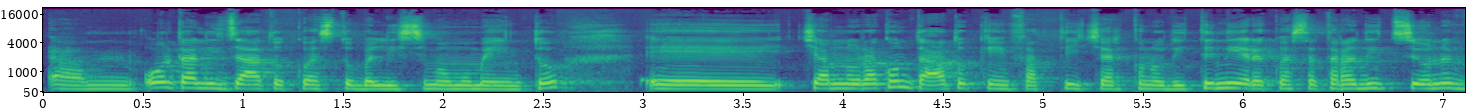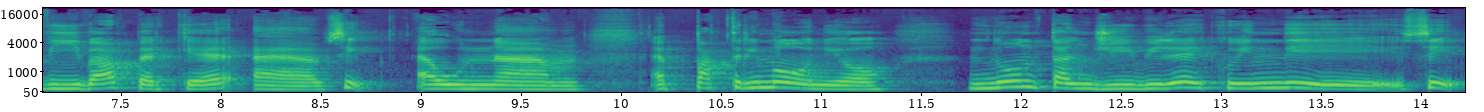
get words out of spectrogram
um, organizzato questo bellissimo momento e ci hanno raccontato che infatti cercano di tenere questa tradizione viva perché eh, sì, è un um, è patrimonio non tangibile e quindi sì,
